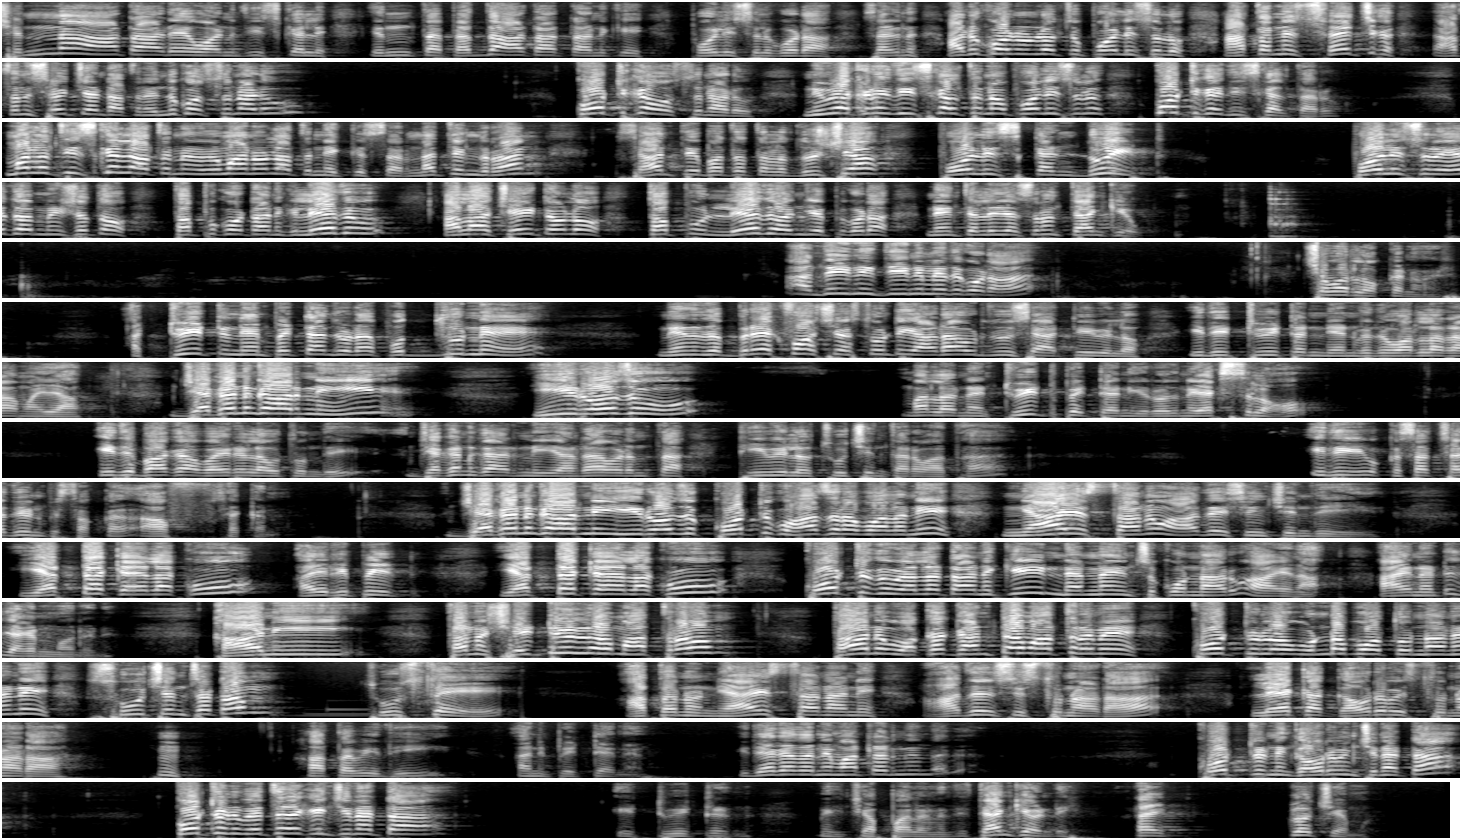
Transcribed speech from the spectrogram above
చిన్న ఆట ఆడేవాడిని తీసుకెళ్ళి ఇంత పెద్ద ఆట ఆడటానికి పోలీసులు కూడా సరైన అనుకోని ఉండొచ్చు పోలీసులు. అతన్ని స్వేచ్ఛ అతని స్వేచ్ఛ అంటే అతను ఎందుకు వస్తున్నాడు? కోర్టుకే వస్తున్నాడు. నువ్వెక్కడికి తీసుకెళ్తున్నావు పోలీసులు? కోర్టుకే తీసుకెళ్తారు. మళ్ళీ తీసుకెళ్ళి అతను విమానంలో అతను ఎక్కిస్తారు. నథింగ్ రాంగ్ శాంతి భద్రతల దృష్ట్యా పోలీస్ కెన్ డూ ఇట్ పోలీసులు ఏదో మిషతో తప్పుకోవటానికి లేదు. అలా చేయటంలో తప్పు లేదు అని చెప్పి కూడా నేను తెలియజేస్తున్నాను. థ్యాంక్ యూ దీని దీని మీద కూడా చివరిలో ఒక్క ఆ ట్వీట్ నేను పెట్టాను చూడ పొద్దున్నే నేను బ్రేక్ఫాస్ట్ చేస్తుంటే ఈ అడావుడు చూసా ఆ టీవీలో. ఇది ట్వీట్ అని నేను ఇది వరలరామయ్య జగన్ గారిని ఈరోజు మళ్ళీ నేను ట్వీట్ పెట్టాను ఈరోజు ఎక్స్లో. ఇది బాగా వైరల్ అవుతుంది. జగన్ గారిని అడావడంతా టీవీలో చూచిన తర్వాత ఇది ఒకసారి చదివి వినిపిస్తా ఒక హాఫ్ సెకండ్. జగన్ గారిని ఈరోజు కోర్టుకు హాజరవ్వాలని న్యాయస్థానం ఆదేశించింది. ఎట్టకేలకు ఐ రిపీట్ ఎట్టకేలకు కోర్టుకు వెళ్ళటానికి నిర్ణయించుకున్నారు ఆయన. ఆయన అంటే జగన్మోహన్ రెడ్డి. కానీ తన షెడ్యూల్లో మాత్రం తాను ఒక గంట మాత్రమే కోర్టులో ఉండబోతున్నానని సూచించటం చూస్తే అతను న్యాయస్థానాన్ని ఆదేశిస్తున్నాడా? లేక గౌరవిస్తున్నాడా? హతవిధి అని పెట్టాను నేను. ఇదే కదా నేను మాట్లాడింది ఇందాక. కోర్టుని గౌరవించినట్ట? కోర్టును వ్యతిరేకించినట్ట? ఈ ట్వీట్ మీకు చెప్పాలనేది థ్యాంక్ యూ అండి. రైట్ క్లోజ్ చేయము.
